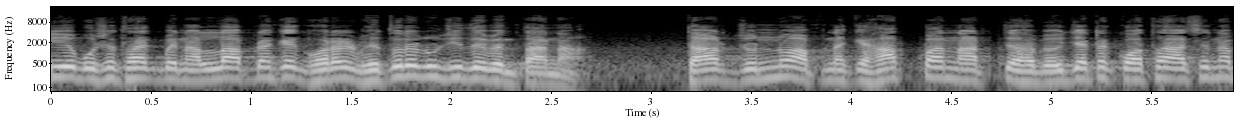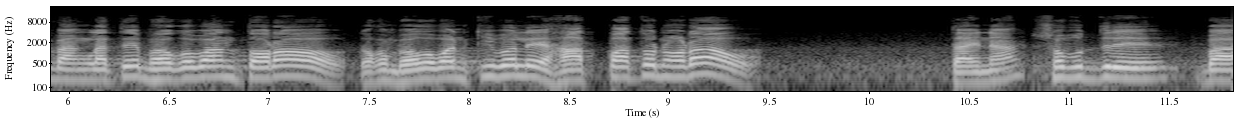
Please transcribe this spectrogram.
গুটি বসে থাকবেন, আল্লাহ আপনাকে ঘরের ভেতরে রুজি দেবেন তা না। তার জন্য আপনাকে হাত পা নাড়তে হবে। ওই যে একটা কথা আছে না বাংলাতে, ভগবান তরাও। তখন ভগবান কি বলে? হাত পা তো নড়াও। তাই না? সমুদ্রে বা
